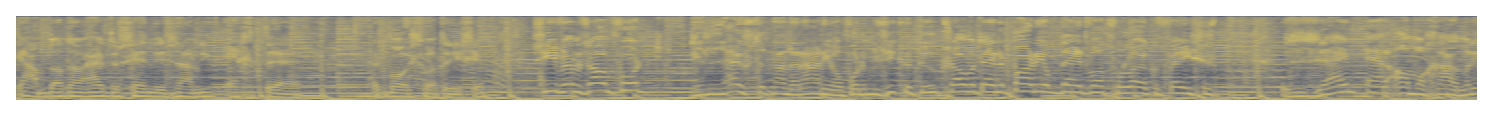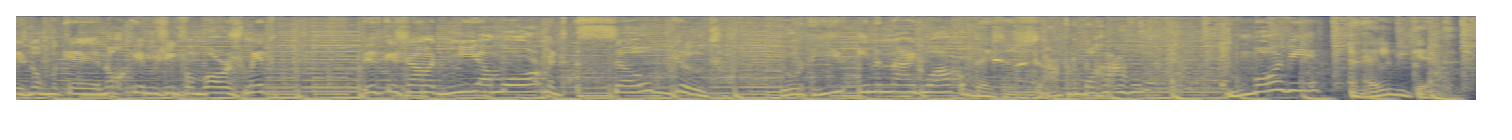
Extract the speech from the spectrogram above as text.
ja, om dat nou uit te zenden is nou niet echt uh, het mooiste wat er is. Hè. CFM Zandvoort, je luistert naar de radio voor de muziek natuurlijk. Zometeen een party-update, wat voor leuke feestjes zijn er allemaal gaan. Maar er is nog een keer, nog een keer muziek van Boris Smith. Dit keer samen met Mia Moore met So Good. Je hoort hier in de Nightwalk op deze zaterdagavond. Mooi weer, een hele weekend.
